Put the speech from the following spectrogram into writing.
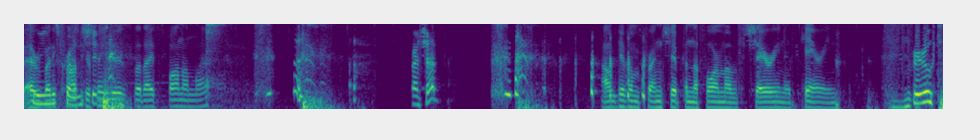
everybody Screams cross your fingers that I spawn on left. Friendship? I'll give him friendship in the form of sharing is caring. Fruit.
